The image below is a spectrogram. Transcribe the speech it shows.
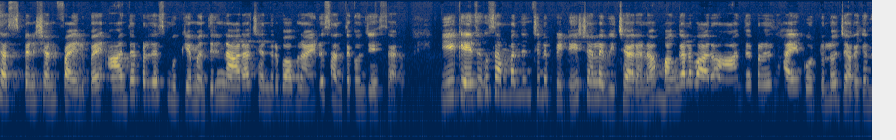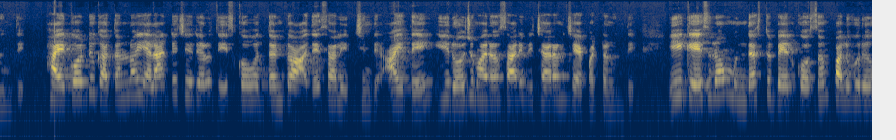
సస్పెన్షన్ ఫైల్పై ఆంధ్రప్రదేశ్ ముఖ్యమంత్రి నారా చంద్రబాబు నాయుడు సంతకం చేశారు. ఈ కేసుకు సంబంధించిన పిటిషన్ల విచారణ మంగళవారం ఆంధ్రప్రదేశ్ హైకోర్టులో జరగనుంది. హైకోర్టు గతంలో ఎలాంటి చర్యలు తీసుకోవద్దంటూ ఆదేశాలు ఇచ్చింది. అయితే ఈ రోజు మరోసారి విచారణ చేపట్టనుంది. ఈ కేసులో ముందస్తు బెయిల్ కోసం పలువురు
